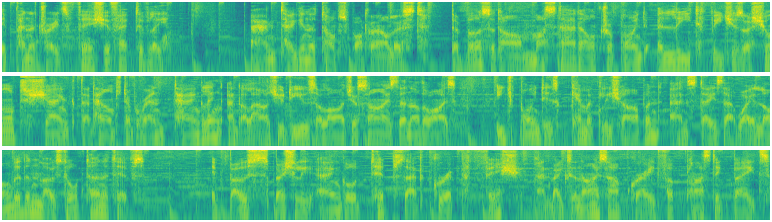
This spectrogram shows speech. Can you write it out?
It penetrates fish effectively. And taking the top spot on our list, the versatile Mustad Ultra Point Elite features a short shank that helps to prevent tangling and allows you to use a larger size than otherwise. Each point is chemically sharpened and stays that way longer than most alternatives. It boasts specially angled tips that grip fish and makes a nice upgrade for plastic baits.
